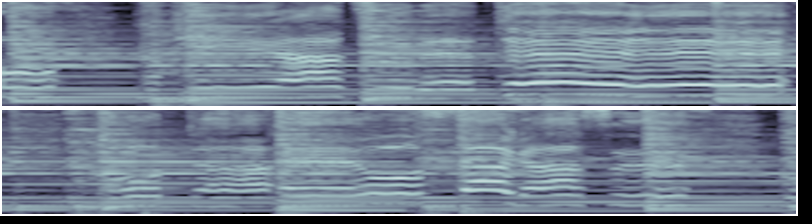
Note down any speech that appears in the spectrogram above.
をかき集めて答えを探す。こ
